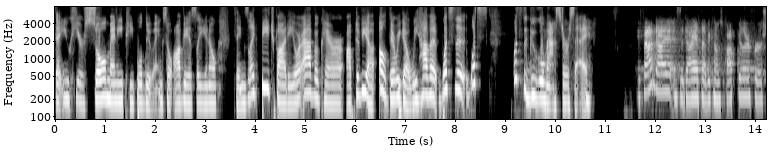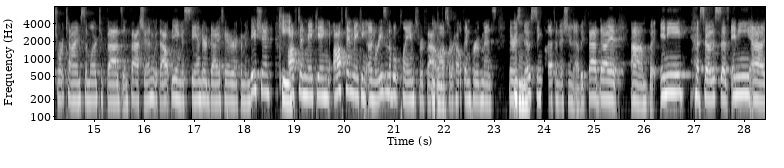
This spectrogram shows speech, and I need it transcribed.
that you hear so many people doing. So obviously, you know, things like Beachbody or Advocare or Optavia. Oh, there we go. We have it. What's the what's What's the Google Master say? A fad diet is a diet that becomes popular for a short time, similar to fads in fashion, without being a standard dietary recommendation. Key. Often making often making unreasonable claims for fat mm-hmm. loss or health improvements. There is mm-hmm. no single definition of a fad diet, um, but any so this says any uh,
